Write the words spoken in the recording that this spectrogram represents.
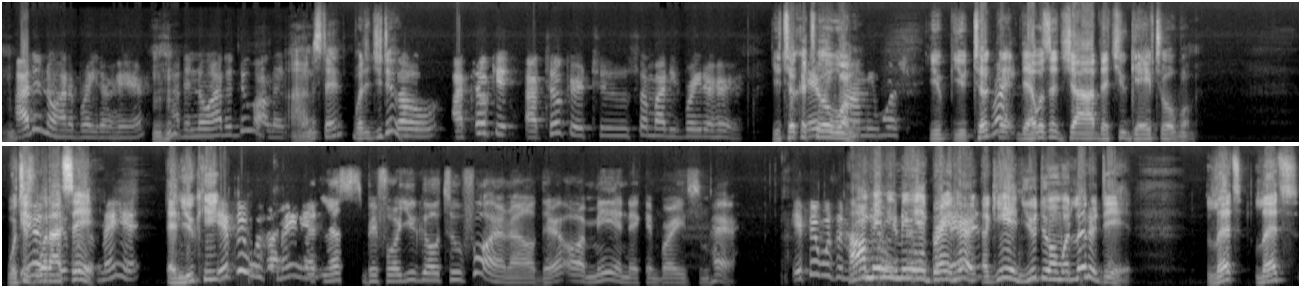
Mhm. I didn't know how to braid her hair. Mhm. I didn't know how to do all that. I stuff. understand. What did you do? So I took it. I took her to somebody's braid her hair. you took her to a woman. he wants- You you took Right. that. That was a job that you gave to a woman, which is what I it was said. a man, And you keep. if it was a man, let's before you go too far now, there are men that can braid some hair. if it was a How man, many if it was men a braid hair? Again, you're doing what Leonard did. Let's let's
